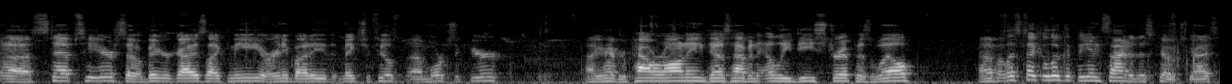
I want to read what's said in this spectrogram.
uh, steps here, so bigger guys like me or anybody that makes you feel uh, more secure. Uh, you have your power awning, does have an LED strip as well. Uh, but let's take a look at the inside of this coach, guys.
